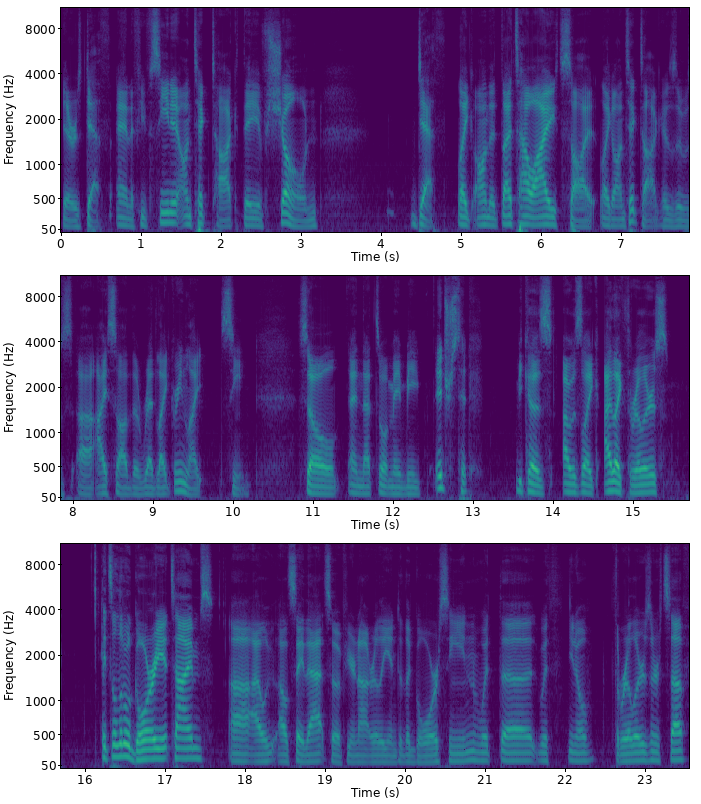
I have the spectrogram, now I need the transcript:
there's death. And if you've seen it on TikTok, they've shown death. Like on the, that's how I saw it, like on TikTok, because it was, uh, I saw the red light, green light scene. So, and that's what made me interested because I was like, I like thrillers it's a little gory at times. Uh, I'll I'll say that. So if you're not really into the gore scene with the with you know thrillers or stuff,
